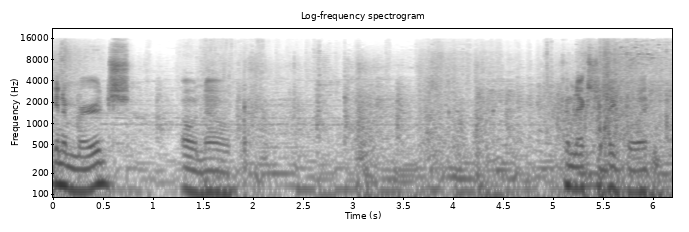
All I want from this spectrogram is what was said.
Gonna merge? Oh no. Come next, your big boy.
